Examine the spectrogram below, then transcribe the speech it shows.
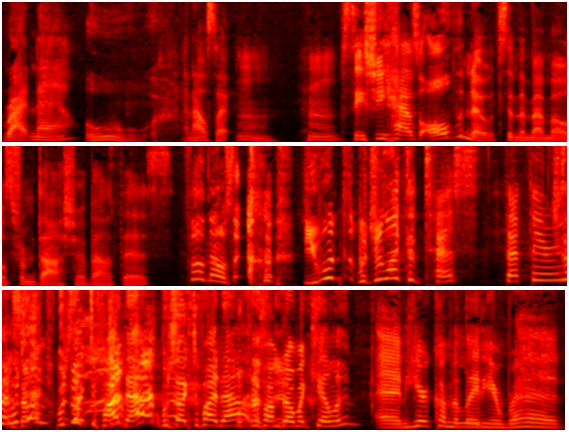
right now. Ooh. And I was like, mm, hmm. See, she has all the notes in the memos from Dasha about this. Villanelle was like, you would would you like to test that theory? Like, would, you like, would you like to find out? Would you like to find out if I'm done with killing? And here come the lady in red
